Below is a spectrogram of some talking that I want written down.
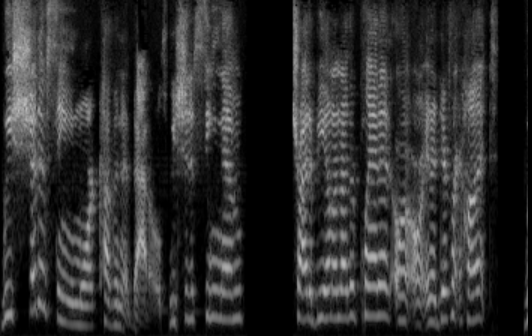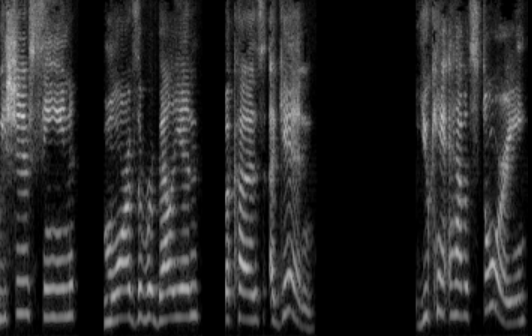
We should have seen more covenant battles. We should have seen them try to be on another planet or, or in a different hunt. We should have seen more of the rebellion because, again, you can't have a story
